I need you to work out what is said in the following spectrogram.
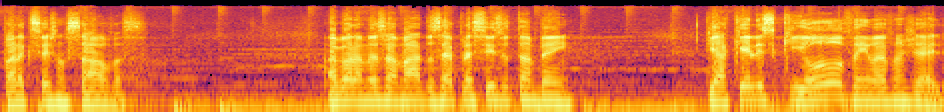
para que sejam salvas. Agora, meus amados, é preciso também que aqueles que ouvem o Evangelho,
